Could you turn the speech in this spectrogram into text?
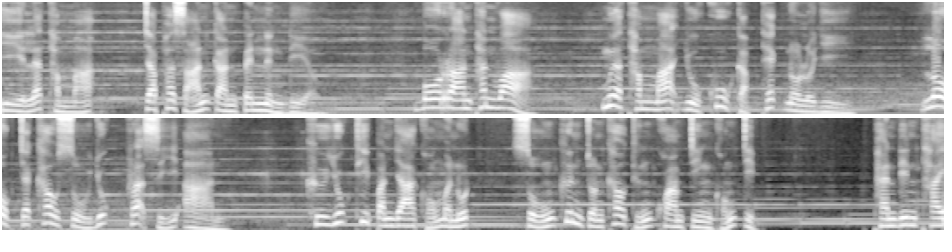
ยีและธรรมะจะผสานกันเป็นหนึ่งเดียว โบราณท่านว่า เมื่อธรรมะอยู่คู่กับเทคโนโลยี โลกจะเข้าสู่ยุคพระศรีอาน คือยุคที่ปัญญาของมนุษย์สูงขึ้นจนเข้าถึงความจริงของจิต แผ่นดินไทย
